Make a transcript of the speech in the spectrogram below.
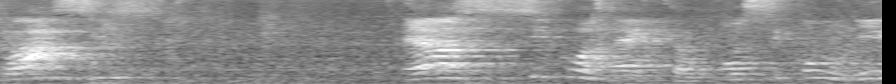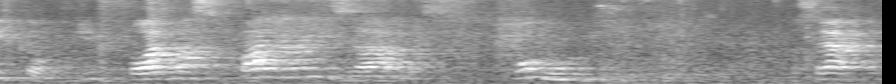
classes elas se conectam ou se comunicam de formas padronizadas, comuns. Certo?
